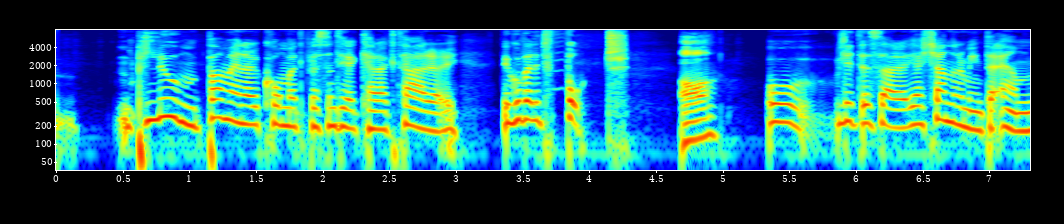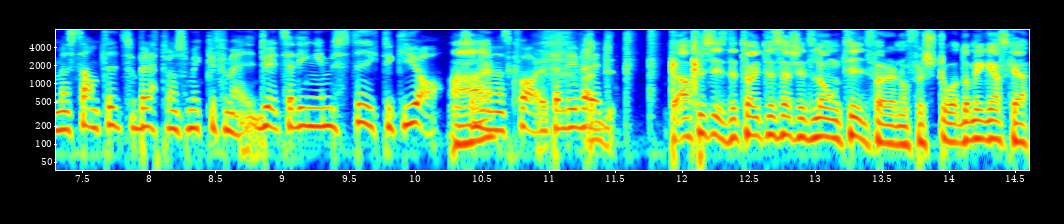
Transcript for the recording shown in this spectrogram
plumpa med när det kommer till att presentera karaktärer. Det går väldigt fort. Ja, Och lite så här, jag känner dem inte än men samtidigt så berättar de så mycket för mig. Du vet, så här, det är ingen mystik tycker jag som Nej. lämnas kvar. Utan det är Ja, väldigt, ja precis, det tar inte särskilt lång tid för en att förstå. De är ganska, eh,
